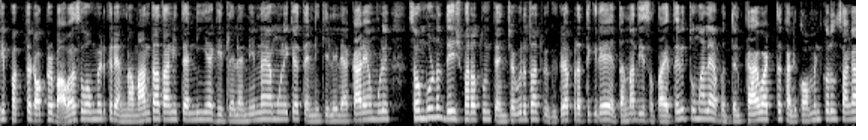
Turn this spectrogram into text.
हे फक्त डॉक्टर बाबासाहेब आंबेडकर यांना मानतात आणि त्यांनी या घेतलेल्या निर्णयामुळे किंवा त्यांनी केलेल्या कार्यामुळे संपूर्ण देशभरातून त्यांच्या विरोधात वेगवेगळ्या प्रतिक्रिया येताना दिसत आहे तरी तुम्हाला याबद्दल काय वाटतं? खाली कॉमेंट करून सांगा.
